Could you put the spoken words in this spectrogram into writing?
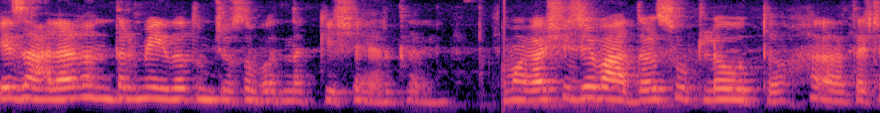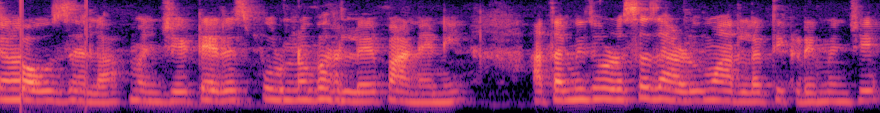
हे झाल्यानंतर मी एकदा तुमच्यासोबत नक्की शेअर करेन. मगाशी जे वादळ सुटलं होतं अ, त्याच्यानं पाऊस झाला. म्हणजे टेरेस पूर्ण भरलं आहे पाण्याने. आता मी थोडंसं झाडू मारला तिकडे. म्हणजे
